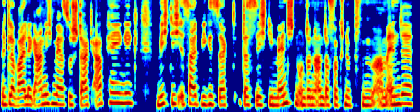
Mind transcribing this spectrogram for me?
mittlerweile gar nicht mehr so stark abhängig. Wichtig ist halt, wie gesagt, dass sich die Menschen untereinander verknüpfen. Am Ende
